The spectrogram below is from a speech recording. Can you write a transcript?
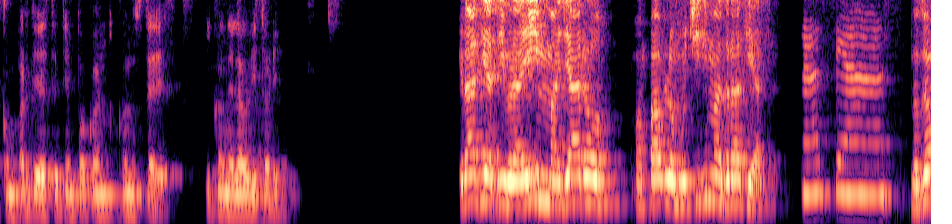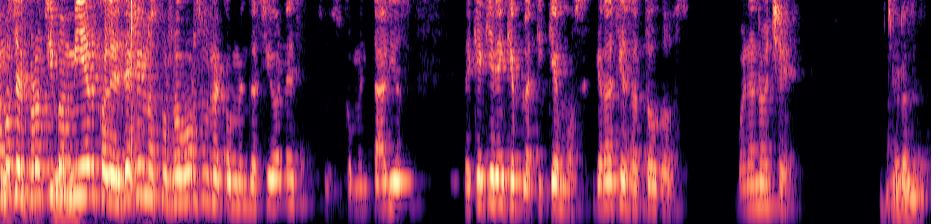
compartido este tiempo con, con ustedes y con el auditorio. Gracias, Ibrahim, Mayaro, Juan Pablo, muchísimas gracias. Gracias. Nos vemos el próximo miércoles. Déjenos, por favor, sus recomendaciones, sus comentarios de qué quieren que platiquemos. Gracias a todos. Buenas noches. Muchas gracias.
